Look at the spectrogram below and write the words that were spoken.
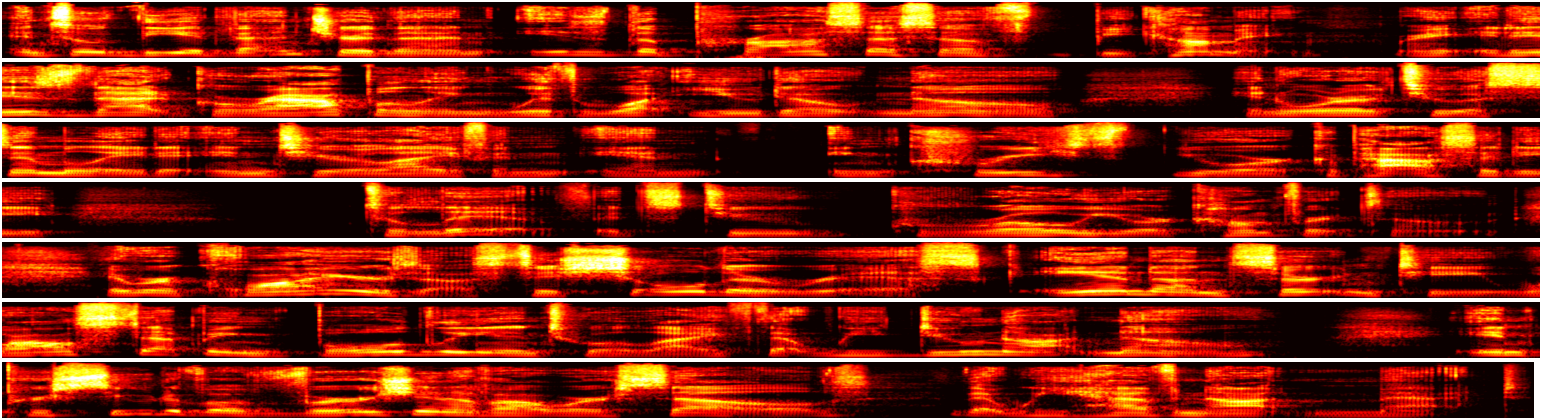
And so the adventure then is the process of becoming, right? It is that grappling with what you don't know in order to assimilate it into your life and, and increase your capacity to live. It's to grow your comfort zone. It requires us to shoulder risk and uncertainty while stepping boldly into a life that we do not know in pursuit of a version of ourselves that we have not met.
